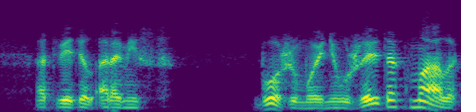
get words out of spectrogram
— ответил Арамис. «Боже мой, неужели так мало?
